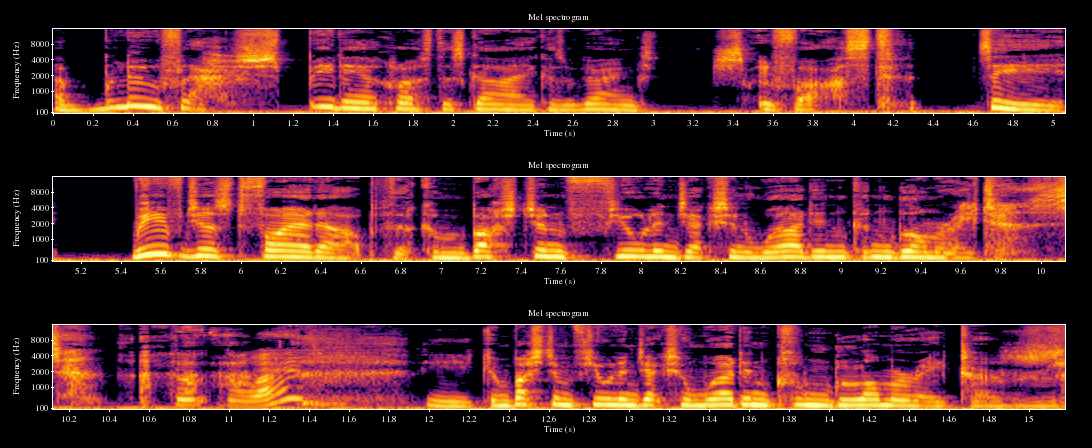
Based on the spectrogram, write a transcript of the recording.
a blue flash speeding across the sky because we're going so fast. See, we've just fired up the combustion fuel injection word in conglomerators. The, the what? the combustion fuel injection word in conglomerators.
